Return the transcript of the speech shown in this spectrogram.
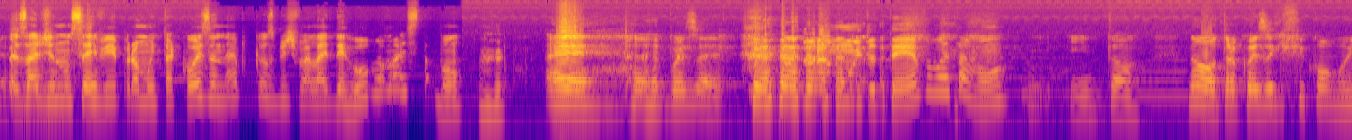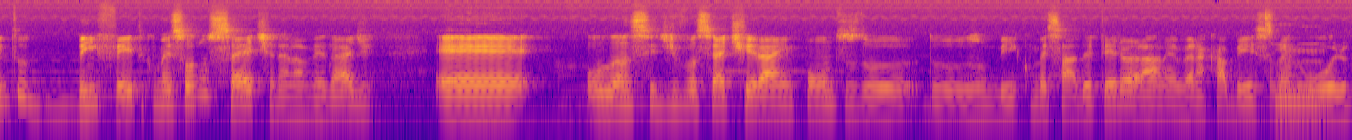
Apesar de não servir pra muita coisa, né? Porque os bichos vão lá e derrubam, mas tá bom. É, pois é. Dura muito tempo, mas tá bom. Então. Não, outra coisa que ficou muito bem feita, começou no 7, né, na verdade, é o lance de você atirar em pontos do, do zumbi e começar a deteriorar, né? Vai na cabeça, vai Sim. no olho,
